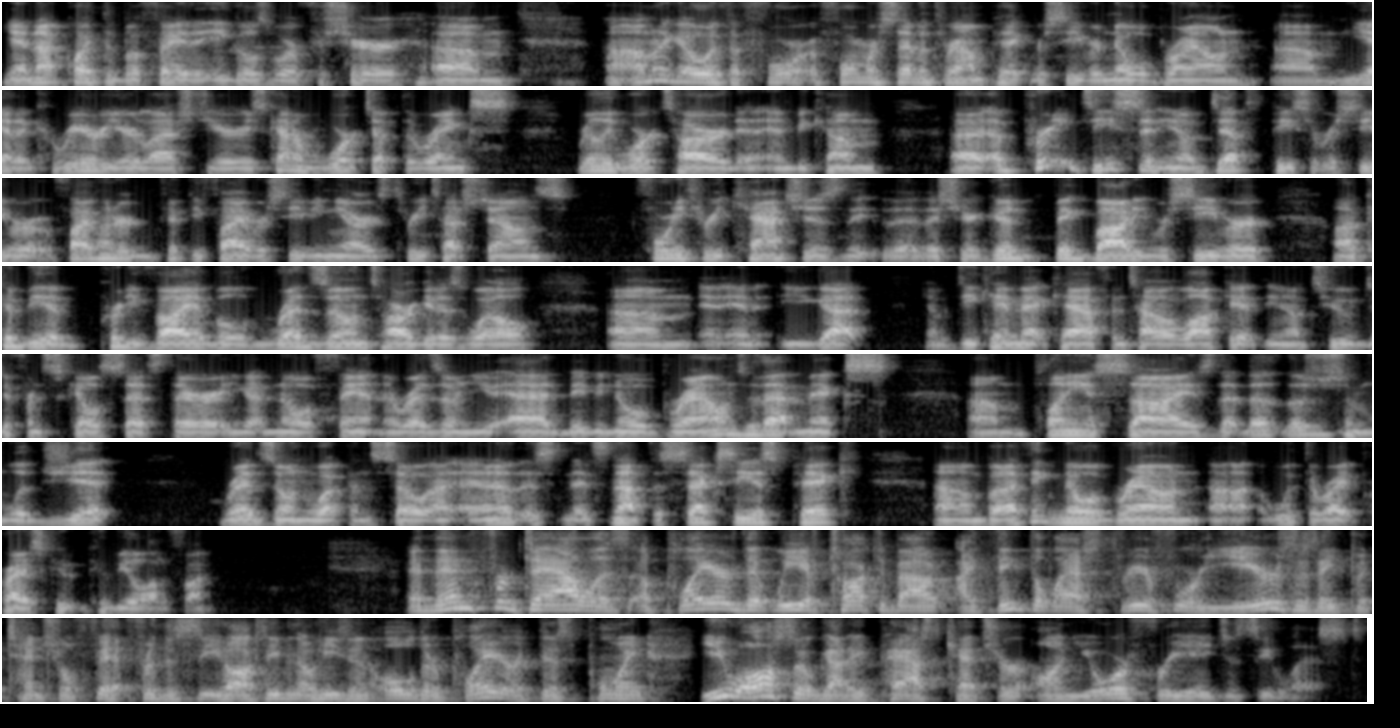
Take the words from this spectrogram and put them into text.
Yeah, not quite the buffet the Eagles were for sure. Um, I'm going to go with a, for, a, former seventh round pick receiver, Noah Brown. Um, he had a career year last year. He's kind of worked up the ranks, really worked hard, and, and become uh, a pretty decent, you know, depth piece at receiver. 555 receiving yards, three touchdowns, 43 catches the, the, this year. Good big bodied receiver. Uh, could be a pretty viable red zone target as well. Um, and, and you got you know, DK Metcalf and Tyler Lockett, you know, two different skill sets there. You got Noah Fant in the red zone. You add maybe Noah Brown to that mix um, plenty of size. That, that, those are some legit red zone weapons. So I, I know it's, it's, not the sexiest pick, um, but I think Noah Brown uh, with the right price could, could be a lot of fun. And then for Dallas, a player that we have talked about, I think the last three or four years as a potential fit for the Seahawks, even though he's an older player at this point. You also got a pass catcher on your free agency list.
